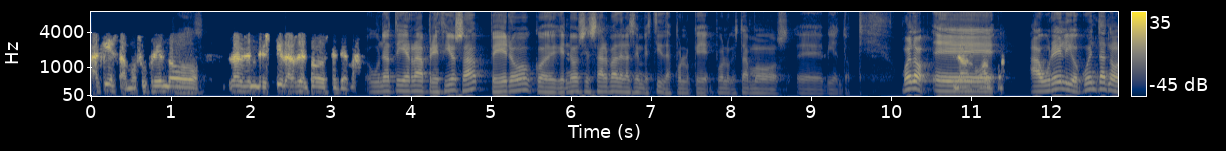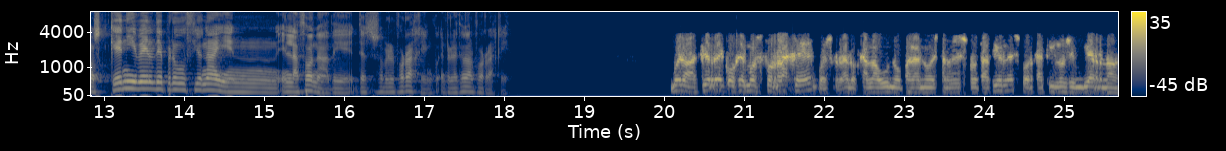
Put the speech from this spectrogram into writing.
aquí estamos sufriendo... Pues las embestidas de todo este tema. Una tierra preciosa, pero que no se salva de las embestidas, por lo que, por lo que estamos eh, viendo. Bueno, eh, Aurelio, cuéntanos, ¿qué nivel de producción hay en, en la zona de, sobre el forraje, en, relación al forraje? Bueno, aquí recogemos forraje, pues claro, cada uno para nuestras explotaciones, porque aquí los inviernos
